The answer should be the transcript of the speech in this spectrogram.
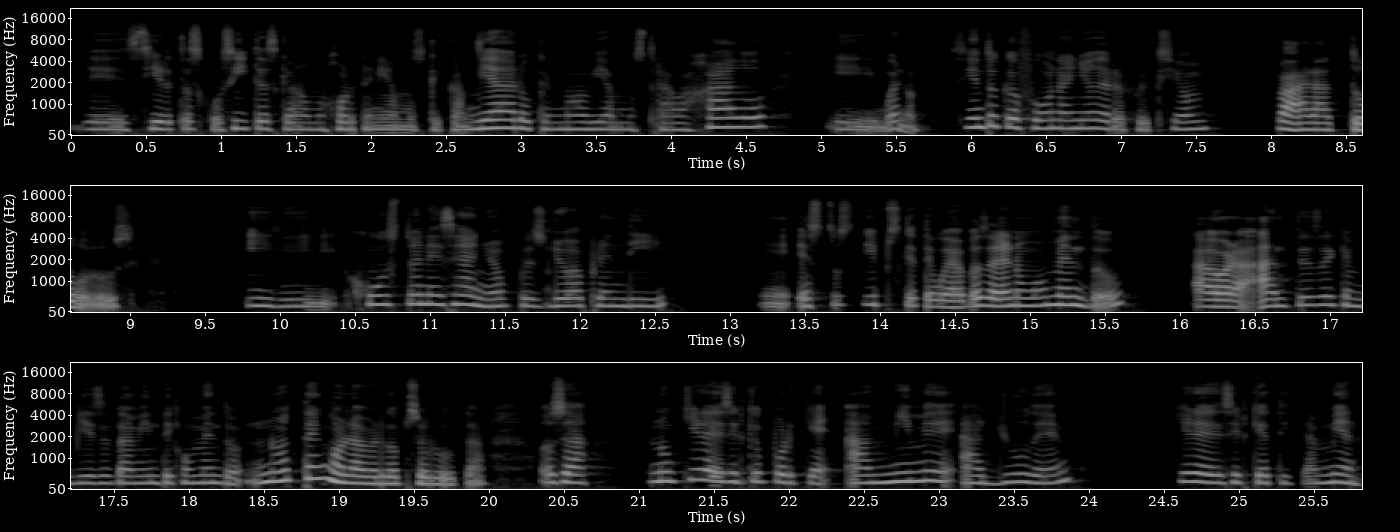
de ciertas cositas que a lo mejor teníamos que cambiar o que no habíamos trabajado. Y bueno, siento que fue un año de reflexión para todos. Y justo en ese año, pues yo aprendí eh, estos tips que te voy a pasar en un momento. Ahora, antes de que empiece también te comento, no tengo la verdad absoluta. O sea, no quiere decir que porque a mí me ayuden, quiere decir que a ti también.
